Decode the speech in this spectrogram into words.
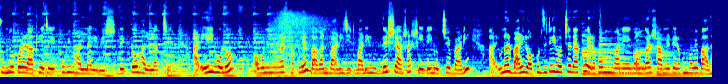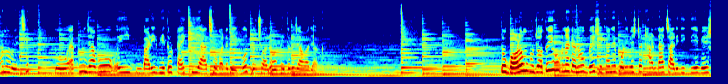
সুন্দর করে রাখে যে খুবই ভালো লাগে বেশ। দেখতেও ভালো লাগছে। আর এই হলো অবনীন্দ্রনাথ ঠাকুরের বাগান বাড়ি যে বাড়ির উদ্দেশ্যে আসা, সেটাই হচ্ছে বাড়ি। আর ওনার বাড়ির অপোজিটেই হচ্ছে দেখো এরকম মানে গঙ্গার সামনেটা এরকমভাবে বাঁধানো রয়েছে। তো এখন যাব ওই বাড়ির ভেতরটায়, কি আছে ওখানে দেখব। তো চলো ভেতরে যাওয়া যাক। গরম যতই হোক না কেন, বেশ এখানে পরিবেশটা ঠান্ডা, চারিদিক দিয়ে বেশ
